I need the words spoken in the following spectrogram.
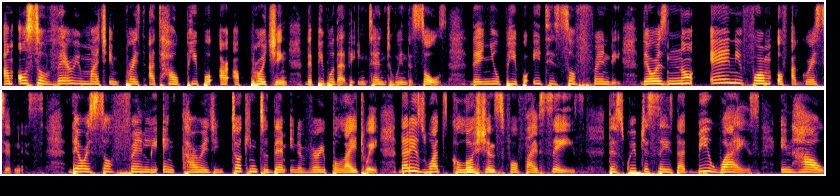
I'm also very much impressed at how people are approaching the people that they intend to win the souls, the new people. It is so friendly. There was no any form of aggressiveness. They were so friendly, encouraging, talking to them in a very polite way. That is what Colossians 4 5 says. The scripture says that be wise in how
